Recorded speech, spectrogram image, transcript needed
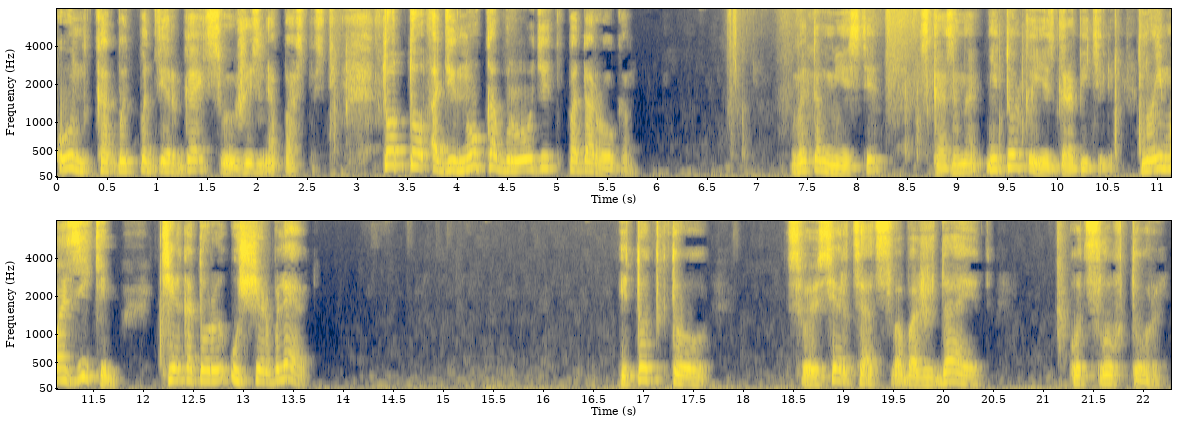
он как бы подвергает свою жизнь опасности. Тот, кто одиноко бродит по дорогам. В этом месте сказано, не только есть грабители, но и мазиким, те, которые ущербляют. И тот, кто свое сердце освобождает от слов Торы,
